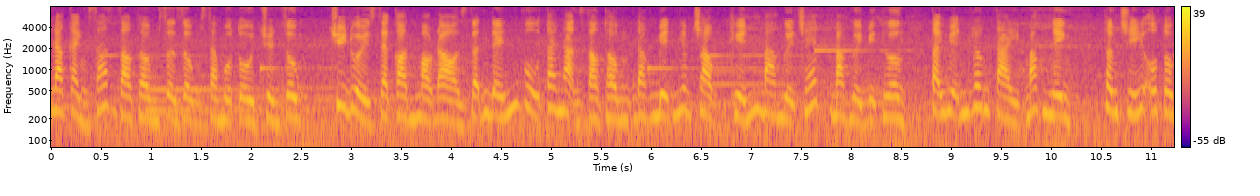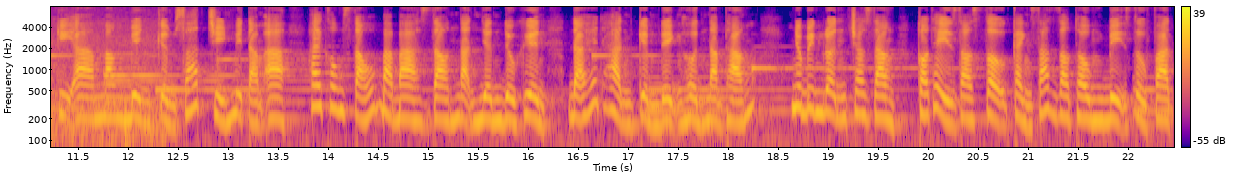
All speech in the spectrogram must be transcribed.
là cảnh sát giao thông sử dụng xe mô tô chuyên dụng truy đuổi xe con màu đỏ dẫn đến vụ tai nạn giao thông đặc biệt nghiêm trọng khiến 3 người chết, 3 người bị thương tại huyện Lương Tài, Bắc Ninh. Thậm chí ô tô Kia mang biển kiểm soát 98A 20633 do nạn nhân điều khiển đã hết hạn kiểm định hơn 5 tháng. Nhiều bình luận cho rằng có thể do sợ cảnh sát giao thông bị xử phạt,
